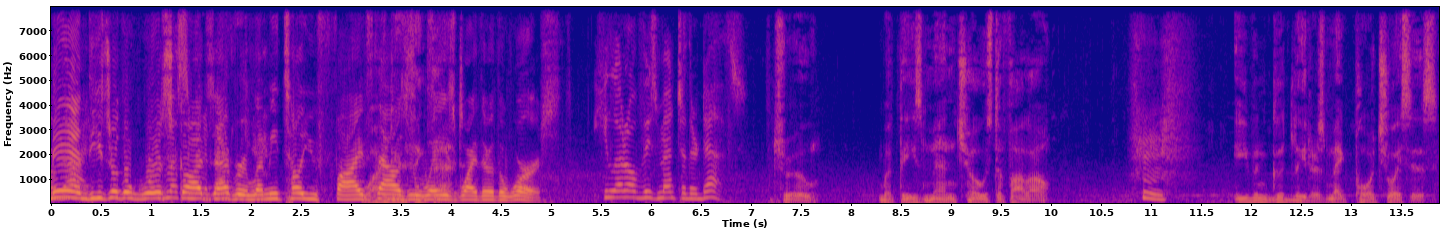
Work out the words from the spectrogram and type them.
man. died. These are the worst must have been a gods ever. Let me tell you five thousand ways that? why they're the worst. He led all these men to their deaths. True. But these men chose to follow. Hmm. Even good leaders make poor choices.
